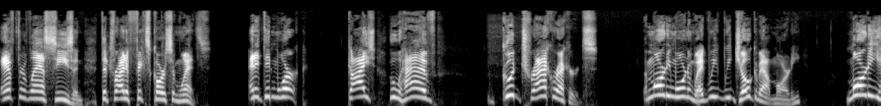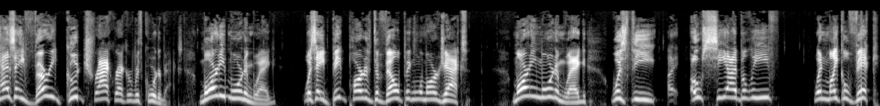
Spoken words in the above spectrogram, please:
after last season to try to fix Carson Wentz. And it didn't work. Guys who have good track records. Marty Mornhinweg, we, we joke about Marty. Marty has a very good track record with quarterbacks. Marty Mornhinweg was a big part of developing Lamar Jackson. Marty Mornhinweg was the uh, OC, I believe, when Michael Vick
